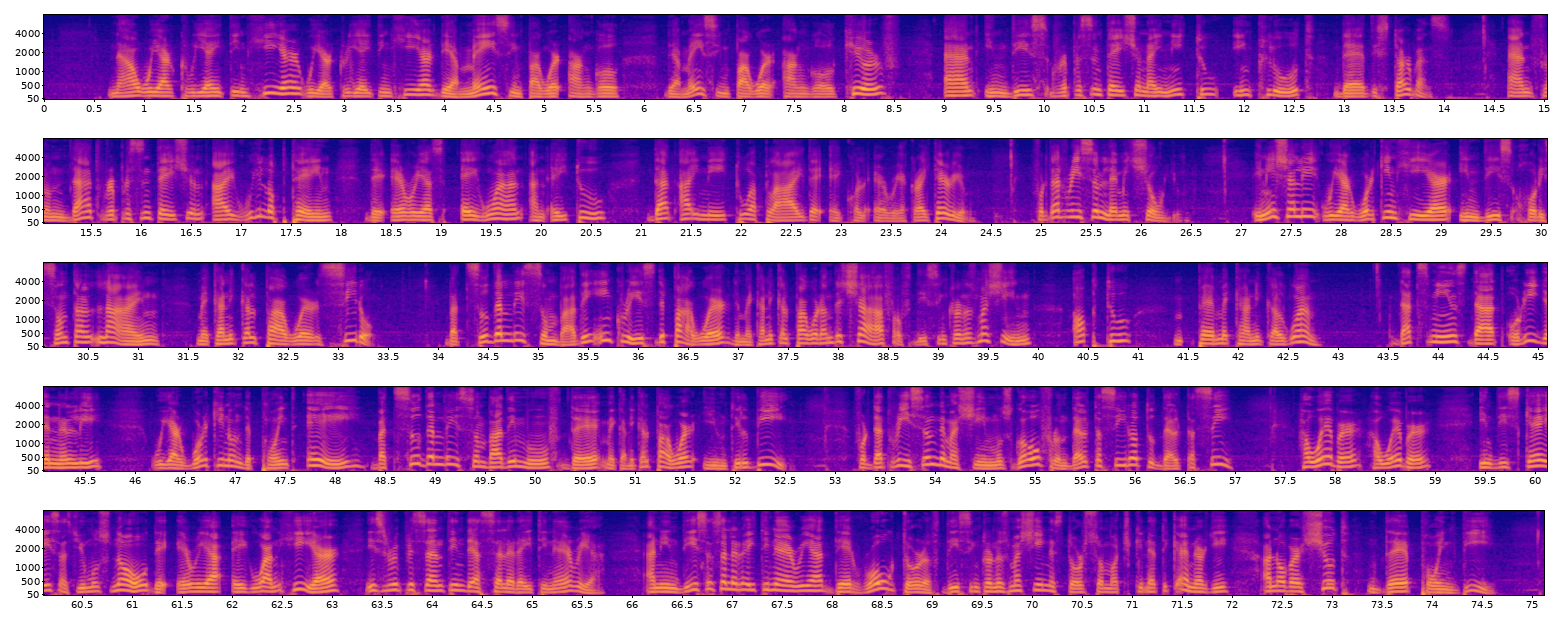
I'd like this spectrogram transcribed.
now we are creating here, we are creating here the amazing power angle, the amazing power angle curve. And in this representation, I need to include the disturbance. And from that representation, I will obtain the areas A1 and A2 that I need to apply the equal area criterion. For that reason, let me show you. Initially, we are working here in this horizontal line, mechanical power zero. But suddenly somebody increased the power, the mechanical power on the shaft of this synchronous machine up to P mechanical 1. That means that originally we are working on the point A, but suddenly somebody moved the mechanical power until B. For that reason, the machine must go from delta 0 to delta C. However, however, in this case, as you must know, the area A1 here is representing the accelerating area. And in this accelerating area, the rotor of this synchronous machine stores so much kinetic energy and overshoot the point B.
